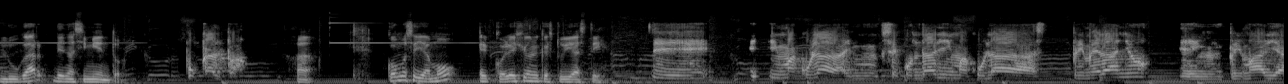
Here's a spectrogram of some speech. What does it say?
Lugar de nacimiento. Pucallpa. Ajá. ¿Cómo se llamó el colegio en el que estudiaste? Eh, Inmaculada, en secundaria Inmaculada, primer año, en primaria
